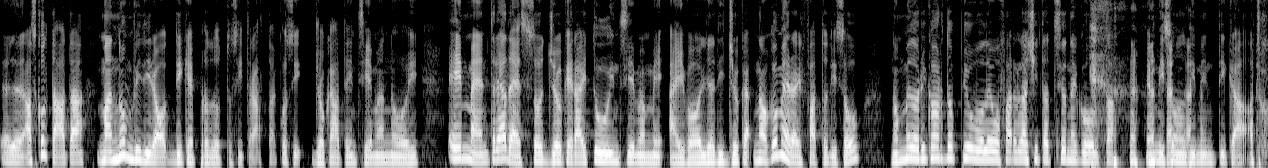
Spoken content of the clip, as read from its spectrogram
eh, ascoltata, ma non vi dirò di che prodotto si tratta, così giocate insieme a noi. E mentre adesso giocherai tu insieme a me, hai voglia di giocare? No, com'era il fatto di So? Non me lo ricordo più, volevo fare la citazione colta e mi sono dimenticato.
